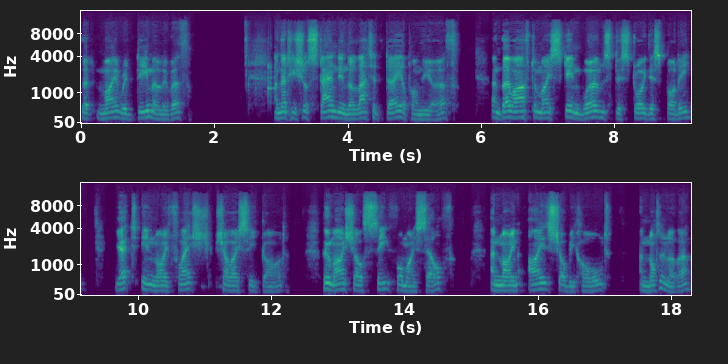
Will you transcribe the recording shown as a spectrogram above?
that my Redeemer liveth, and that he shall stand in the latter day upon the earth. And though after my skin worms destroy this body, yet in my flesh shall I see God, whom I shall see for myself, and mine eyes shall behold, and not another,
